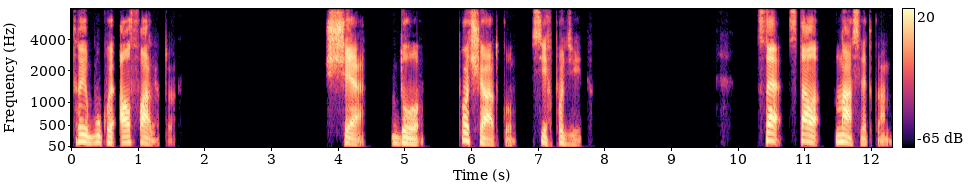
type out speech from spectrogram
три букви алфавіту ще до початку всіх подій. Це стало наслідком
